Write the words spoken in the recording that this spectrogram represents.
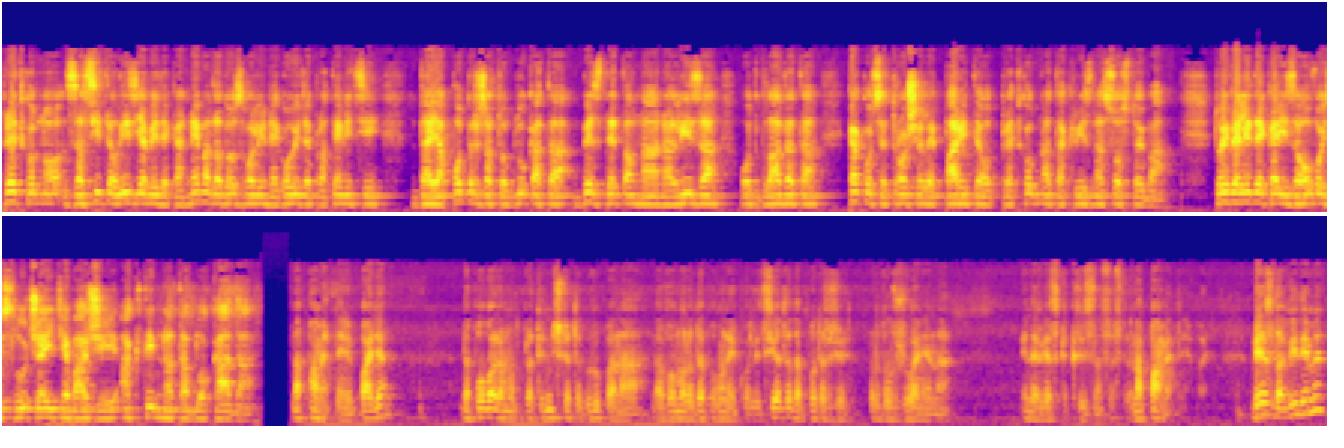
предходно засител изјави дека нема да дозволи неговите пратеници да ја поддржат одлуката без детална анализа од владата како се трошеле парите од предходната кризна состојба. Тој вели дека и за овој случај ќе важи активната блокада. На памет не ми паѓа да побарам од пратеничката група на, на ВМРО ДПМН и коалицијата да подржи продолжување на енергетска кризна состојба. На памет не ми паѓа. Без да видиме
